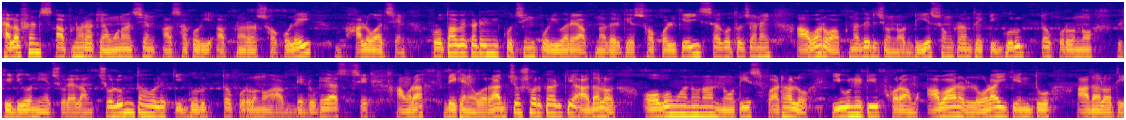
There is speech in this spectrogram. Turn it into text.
হ্যালো ফ্রেন্ডস আপনারা কেমন আছেন? আশা করি আপনারা সকলেই ভালো আছেন। প্রতাপ একাডেমি কোচিং পরিবারে আপনাদেরকে সকলকেই স্বাগত জানাই। আবারও আপনাদের জন্য ডিএ সংক্রান্ত একটি গুরুত্বপূর্ণ ভিডিও নিয়ে চলে এলাম। চলুন তাহলে কি গুরুত্বপূর্ণ আপডেট উঠে আসছে, আমরা দেখে নেব। রাজ্য সরকারকে আদালত অবমাননা নোটিশ পাঠালো ইউনিটি ফোরাম আবার লড়াই কিন্তু আদালতে।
